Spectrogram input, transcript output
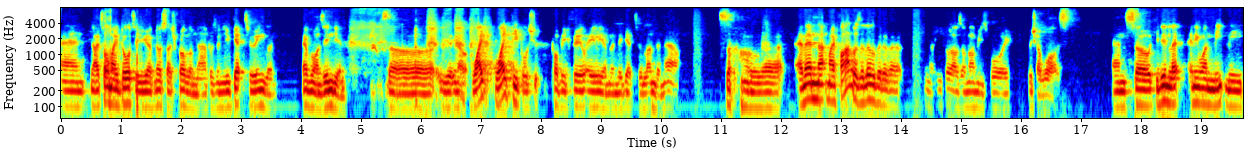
and you know, I told my daughter, you have no such problem now, because when you get to England, everyone's Indian. So, you, know, white, white people should probably feel alien when they get to London now. So, uh, and then my father was a little bit of a, you know, he thought I was a mummy's boy, which I was. And so he didn't let anyone meet me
